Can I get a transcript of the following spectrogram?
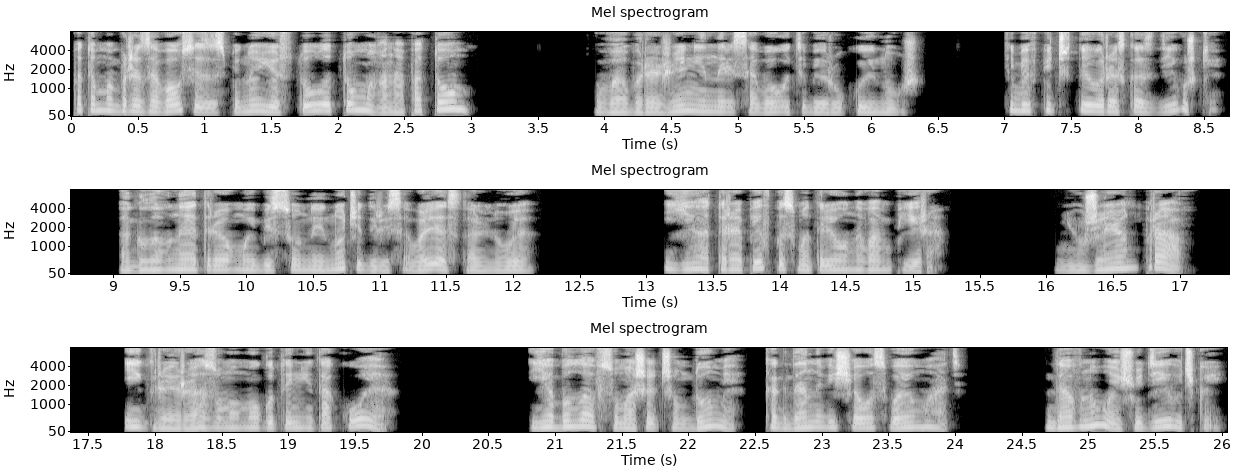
потом образовался за спиной ее стула туман, а потом... Воображение нарисовало тебе руку и нож. Тебе впечатлил рассказ девушки, а главная травма и бессонные ночи дорисовали остальное. Я, торопев, посмотрела на вампира. Неужели он прав? Игры разума могут и не такое. Я была в сумасшедшем доме, когда навещала свою мать. Давно, еще девочкой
